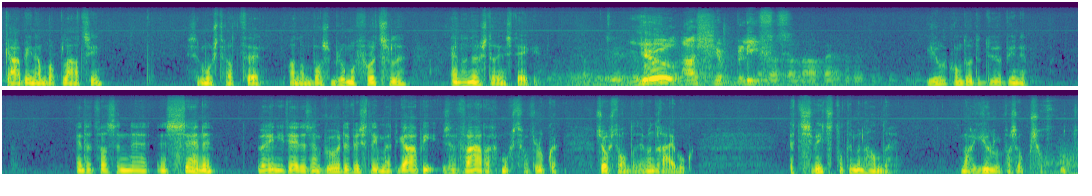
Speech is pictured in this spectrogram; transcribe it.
Gabi nam er plaats in. Ze moest wat eh, aan een bos bloemen frutselen en een neus erin steken. Jul, alsjeblieft. Jules kwam door de deur binnen. En dat was een, eh, een scène waarin hij tijdens een woordenwisseling met Gabi zijn vader moest vervloeken. Zo stond het in mijn draaiboek. Het zweet stond in mijn handen. Maar Jules was ook zo goed.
